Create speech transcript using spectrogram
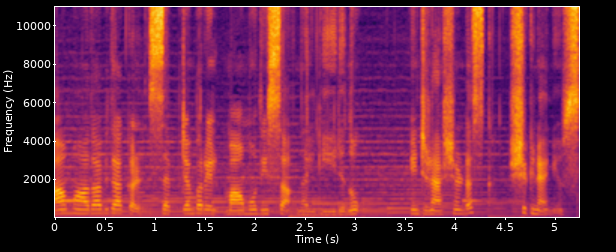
ആ മാതാപിതാക്കൾ സെപ്റ്റംബറിൽ മാമോദിസ നൽകിയിരുന്നു. International desk Shigna news.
